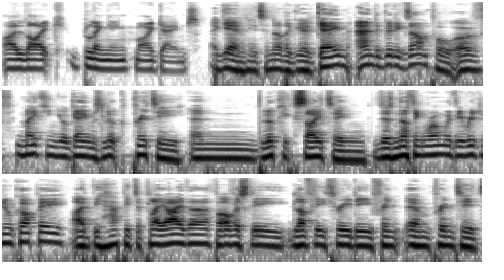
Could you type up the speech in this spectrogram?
I like blinging my games. Again, it's another good game and a good example of making your games look pretty and look exciting. There's nothing wrong with the original copy. I'd be happy to play either, but obviously, lovely 3D print, um, printed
